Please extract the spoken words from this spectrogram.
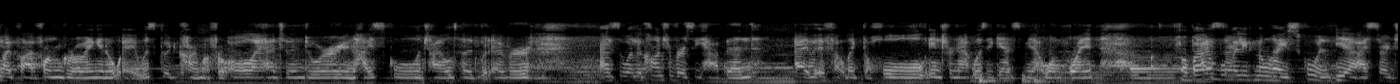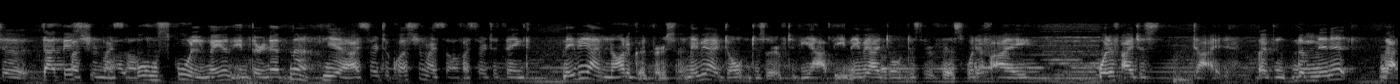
my platform growing in a way, was good karma for all I had to endure in high school, childhood, whatever. And so when the controversy happened, I, it felt like the whole internet was against me at one point. O parang start- bumalik nung high school. Yeah, I started to Dati question myself. buong school, ngayon internet na. Yeah, I started to question myself. I started to think, maybe I'm not a good person. Maybe I don't deserve to be happy. Maybe I don't deserve this. What if I what if I just died? Like the minute that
